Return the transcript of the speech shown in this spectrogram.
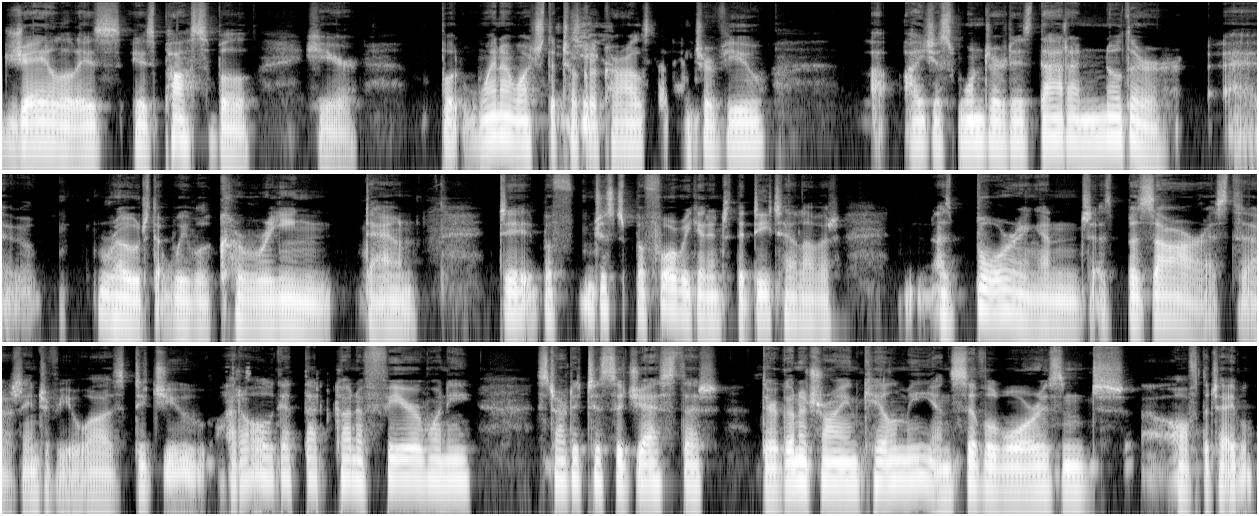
jail is is possible here. But when I watched the Tucker yeah. Carlson interview, I just wondered: is that another uh, road that we will careen down? Did, bef- just before we get into the detail of it, as boring and as bizarre as that interview was, did you at all get that kind of fear when he started to suggest that they're going to try and kill me and civil war isn't off the table?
